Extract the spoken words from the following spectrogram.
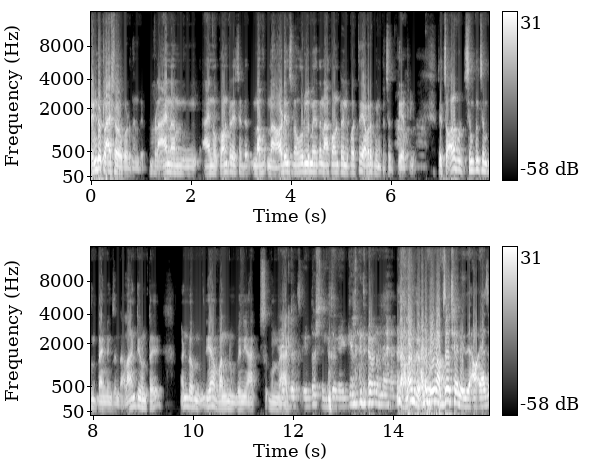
రెండు క్లాష్ అవ్వకూడదండి ఇప్పుడు ఆయన ఆయన కౌంటర్ వేసాడు నా ఆడియన్స్ నవ్వుల మీద నా కౌంటర్ వెళ్ళిపోతే ఎవరికి వినిపించదు థియేటర్లో it's all about simple simple timings అండి అలాంటివి ఉంటాయి and yeah one many acts interesting అంటే మేము అబ్జర్వ్ చేయలేదు యాజ్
